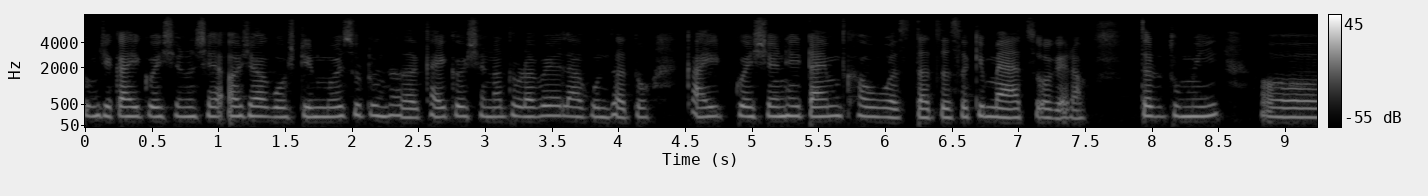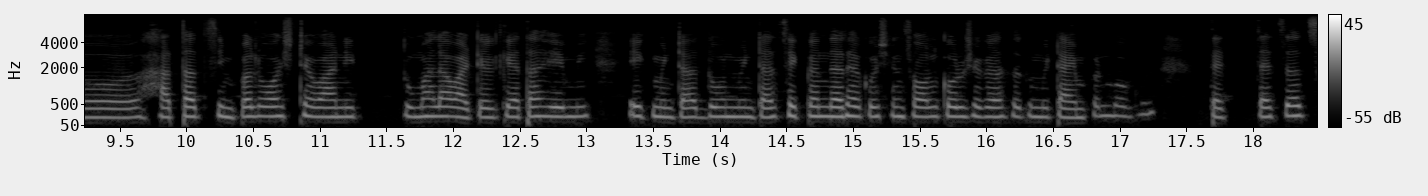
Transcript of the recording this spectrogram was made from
तुमचे काही क्वेश्चन असे अशा गोष्टींमुळे सुटून जातात. काही क्वेश्चनना थोडा वेळ लागून जातो. काही क्वेश्चन हे टाईम खाऊ असतात जसं की मॅथ्स वगैरे. तर तुम्ही हातात सिंपल वॉच ठेवा आणि तुम्हाला वाटेल की आता हे मी एक मिनटात दोन मिनटात सेकंदात हा क्वेश्चन सॉल्व करू शकेल असं तुम्ही टाईम पण बघून त्या त्याचाच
